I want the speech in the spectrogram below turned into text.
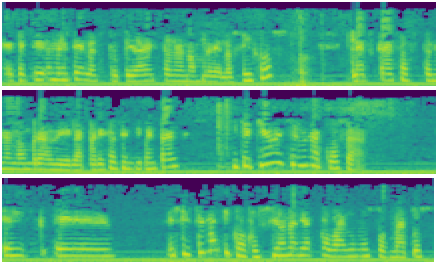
efectivamente las propiedades están a nombre de los hijos, las casas están a nombre de la pareja sentimental. Y te quiero decir una cosa, el, eh, el sistema anticorrupción había aprobado unos formatos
